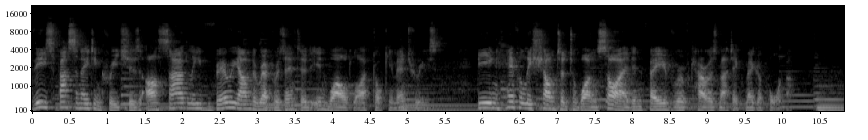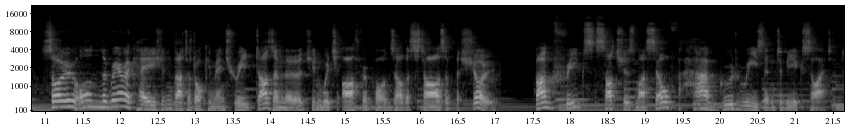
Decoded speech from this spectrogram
these fascinating creatures are sadly very underrepresented in wildlife documentaries, being heavily shunted to one side in favour of charismatic megafauna. So, on the rare occasion that a documentary does emerge in which arthropods are the stars of the show, bug freaks such as myself have good reason to be excited.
